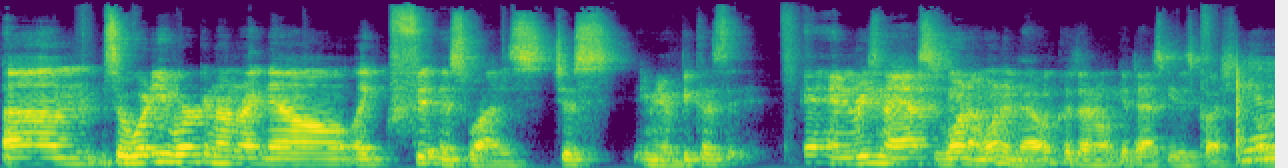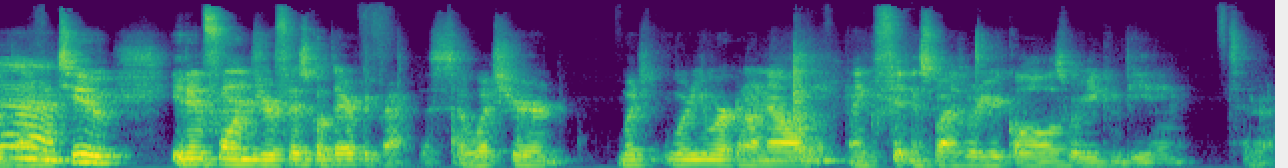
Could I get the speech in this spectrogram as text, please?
Um, so what are you working on right now, like fitness wise? Just you know, because and the reason I ask is one, I want to know because I don't get to ask you these questions all the time. And two, it informs your physical therapy practice. So what's your what what are you working on now, like fitness wise? What are your goals? Where are you competing, etc.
